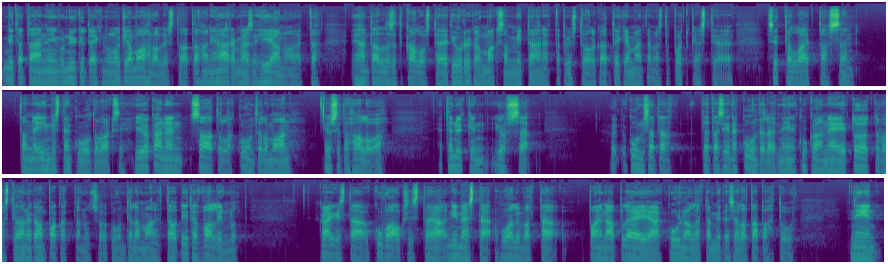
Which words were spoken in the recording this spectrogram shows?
mitä tämä niin kuin nykyteknologia mahdollistaa, tähän on ihan äärimmäisen hienoa, että eihän tällaiset kalusteet juurikaan maksa mitään, että pystyy alkaa tekemään tämmöistä podcastia ja sitten laittaa sen tonne ihmisten kuultavaksi. Ja jokainen saa tulla kuuntelemaan, jos sitä haluaa. Että nytkin, jos sä, kun sä tätä, tätä siinä kuuntelet, niin kukaan ei toivottavasti ainakaan pakottanut sua kuuntelemaan, että oot itse valinnut kaikista kuvauksista ja nimestä huolimatta painaa play ja kuunnella, että mitä siellä tapahtuu, niin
